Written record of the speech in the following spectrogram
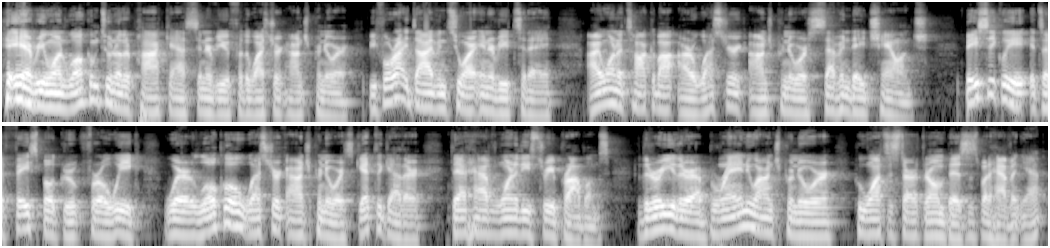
Hey everyone, welcome to another podcast interview for the Western Entrepreneur. Before I dive into our interview today, I want to talk about our Western Entrepreneur 7-Day Challenge. Basically, it's a Facebook group for a week where local Western entrepreneurs get together that have one of these three problems. They're either a brand new entrepreneur who wants to start their own business but haven't yet,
